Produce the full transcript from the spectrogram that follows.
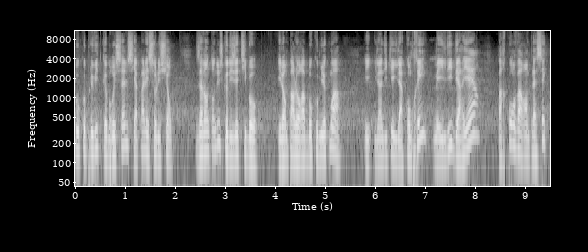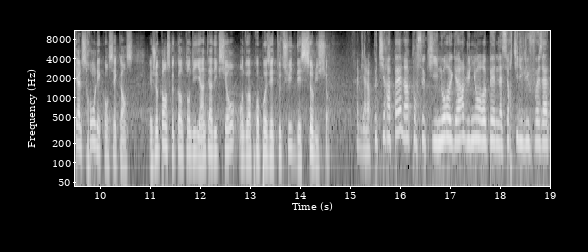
beaucoup plus vite que Bruxelles s'il n'y a pas les solutions. Vous avez entendu ce que disait Thibault. Il en parlera beaucoup mieux que moi. Il, a indiqué il a compris, mais il dit derrière, par quoi on va remplacer, quelles seront les conséquences? Et je pense que quand on dit il y a interdiction, on doit proposer tout de suite des solutions. Très bien. Alors, petit rappel hein, pour ceux qui nous regardent, l'Union européenne, la sortie du glyphosate,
